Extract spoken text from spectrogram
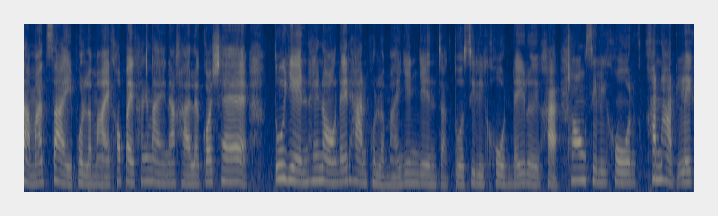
สามารถใส่ผลไม้เข้าไปข้างในนะคะ แล้วก็แช่ตู้เย็นให้น้องได้ทานผลไม้เย็นๆ จากตัวซิลิโคนได้เลยค่ะ ช่องซิลิโคนขนาดเล็ก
